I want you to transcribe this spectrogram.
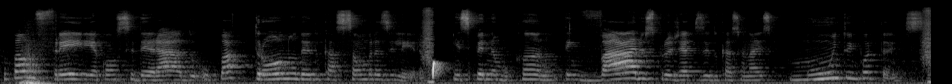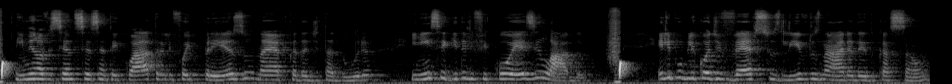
O Paulo Freire é considerado o patrono da educação brasileira. Esse pernambucano tem vários projetos educacionais muito importantes. Em 1964, ele foi preso na época da ditadura e em seguida ele ficou exilado. Ele publicou diversos livros na área da educação.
